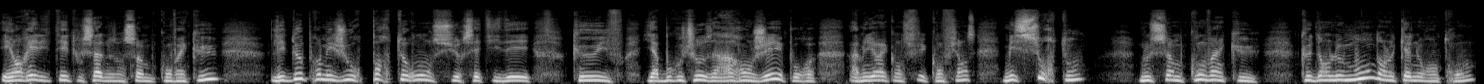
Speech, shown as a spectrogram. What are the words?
Et en réalité, tout ça, nous en sommes convaincus. Les deux premiers jours porteront sur cette idée qu'il y a beaucoup de choses à arranger pour améliorer la confiance. Mais surtout, nous sommes convaincus que dans le monde dans lequel nous rentrons,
